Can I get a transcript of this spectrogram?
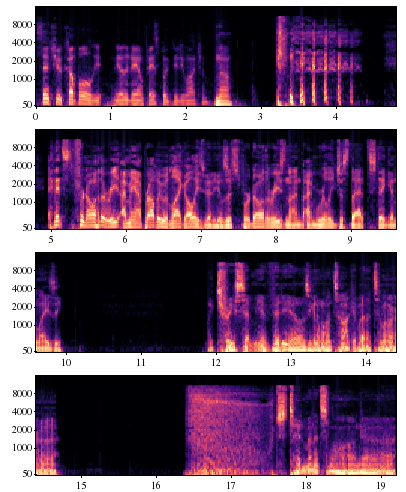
Sent you a couple the other day on Facebook. Did you watch them? No. and it's for no other reason. I mean, I probably would like all these videos. It's for no other reason. I'm I'm really just that stinking lazy. Like Trey sent me a video. Is he gonna want to talk about it tomorrow? It's ten minutes long. Uh,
